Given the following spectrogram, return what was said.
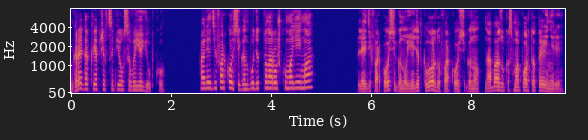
Грегор крепче вцепился в ее юбку. «А леди Фаркосиган будет понарошку моей ма?» «Леди Фаркосиган уедет к лорду Фаркосигану на базу космопорта Тейнери».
